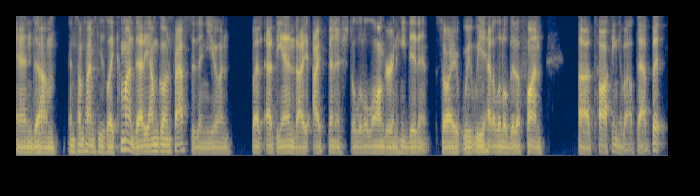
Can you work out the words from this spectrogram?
and um and sometimes he's like come on daddy i'm going faster than you. And but at the end i i finished a little longer and he didn't. So i we, we had a little bit of fun uh talking about that. But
